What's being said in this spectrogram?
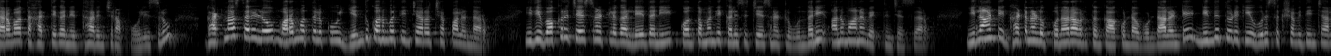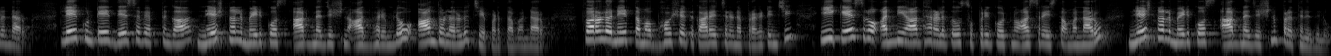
తర్వాత హత్యగా నిర్ధారించిన పోలీసులు ఘటనాస్థలిలో మరమ్మతులకు ఎందుకు అనుమతించారో చెప్పాలన్నారు. ఇది ఒకరు చేసినట్లుగా లేదని కొంతమంది కలిసి చేసినట్లు ఉందని అనుమానం వ్యక్తం చేశారు. ఇలాంటి ఘటనలు పునరావృతం కాకుండా ఉండాలంటే నిందితుడికి ఉరిశిక్ష విధించాలన్నారు. లేకుంటే దేశవ్యాప్తంగా నేషనల్ మెడికోస్ ఆర్గనైజేషన్ ఆధ్వర్యంలో ఆందోళనలు చేపడతామన్నారు. త్వరలోనే తమ భవిష్యత్ కార్యాచరణ ప్రకటించి ఈ కేసులో అన్ని ఆధారాలతో సుప్రీంకోర్టును ఆశ్రయిస్తామన్నారు నేషనల్ మెడికోస్ ఆర్గనైజేషన్ ప్రతినిధులు.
